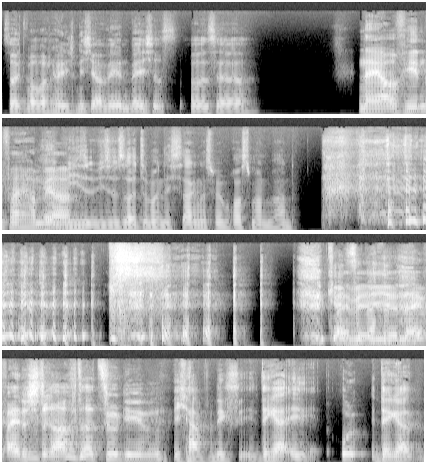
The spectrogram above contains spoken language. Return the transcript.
Sollten wir wahrscheinlich nicht erwähnen, welches. Aber ist ja. Naja, auf jeden Fall haben wir. Äh, wie, wieso sollte man nicht sagen, dass wir im Rossmann waren? weil du wir hier live eine Straftat zugeben. Ich habe nichts. Digga, oh, Digga,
